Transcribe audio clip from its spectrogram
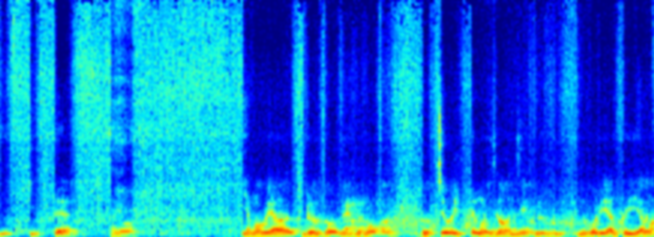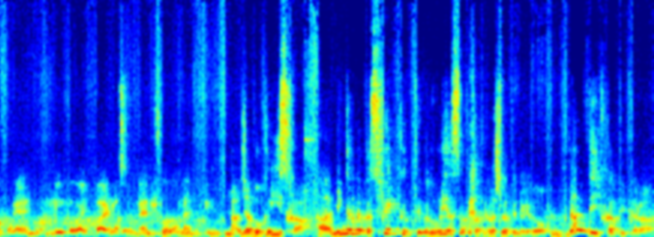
い行ってあの山小屋ルートを出ても、どっちを行っても非常に、登りやすい山かね、な。ルートがいっぱいありますよね。そうだね。あじゃあ僕いいですか、はい。みんななんかスペックっていうか登りやすさとかって話になってるんだけど なんで行くかって言ったら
